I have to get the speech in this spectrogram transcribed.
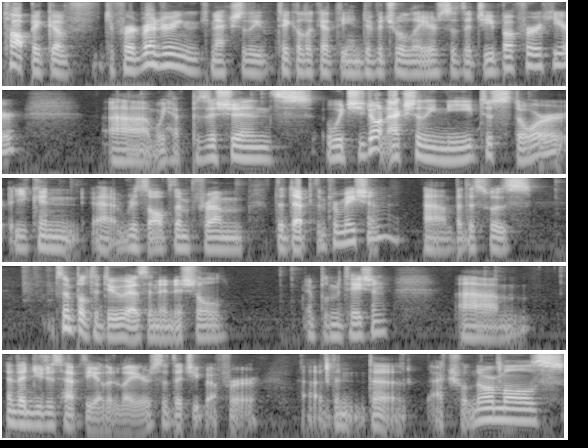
topic of deferred rendering, we can actually take a look at the individual layers of the G buffer here. Uh, we have positions, which you don't actually need to store. You can uh, resolve them from the depth information, uh, but this was simple to do as an initial implementation. Um, and then you just have the other layers of the gbuffer, uh, the, the actual normals,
